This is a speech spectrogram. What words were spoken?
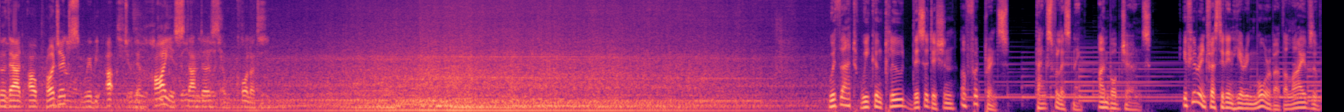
so that our projects will be up to the highest standards of quality. With that, we conclude this edition of Footprints. Thanks for listening. I'm Bob Jones. If you're interested in hearing more about the lives of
